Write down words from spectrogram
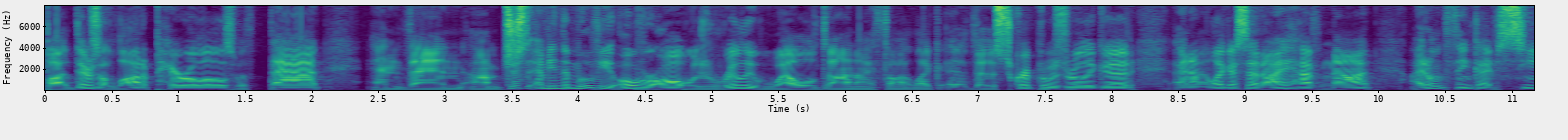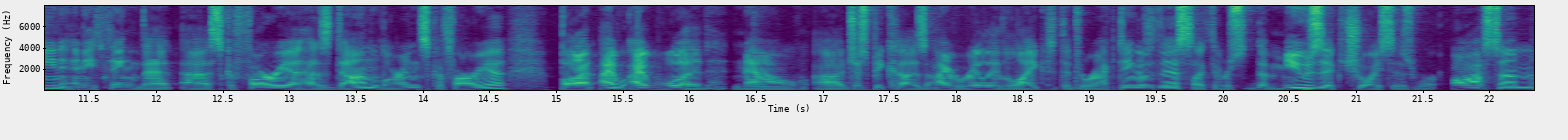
But there's a lot of parallels with that and then um, just i mean the movie overall was really well done i thought. Like uh, the script was really good. And I, like i said i have not i don't think i've seen anything that uh, scafaria has done lauren scafaria but I, I would now uh, just because I really liked the directing of this. Like, there's the music choices were awesome,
